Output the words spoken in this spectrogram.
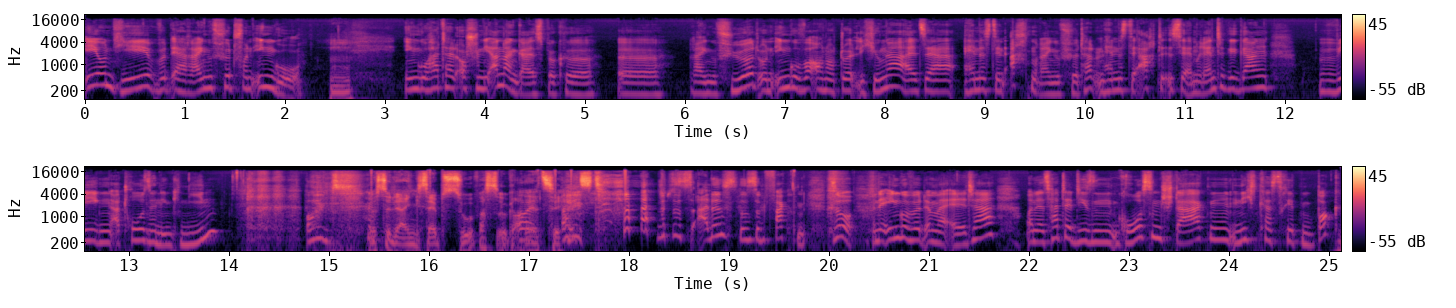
eh und je wird er reingeführt von Ingo. Ingo hat halt auch schon die anderen Geißböcke äh, reingeführt und Ingo war auch noch deutlich jünger, als er Hennes den Achten reingeführt hat. Und Hennes der Achte ist ja in Rente gegangen wegen Arthrose in den Knien. Und hörst du dir eigentlich selbst zu, was du gerade erzählst? das ist alles, das sind Fakten. So, und der Ingo wird immer älter und jetzt hat er diesen großen, starken, nicht kastrierten Bock.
